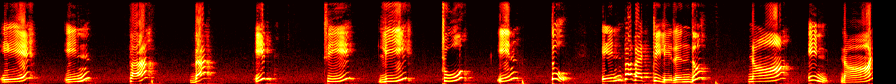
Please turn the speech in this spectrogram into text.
ஏ இன் ப த இட் டி லி டு இன் து. என்பவற்றிலிருந்து நான் இன் நான்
